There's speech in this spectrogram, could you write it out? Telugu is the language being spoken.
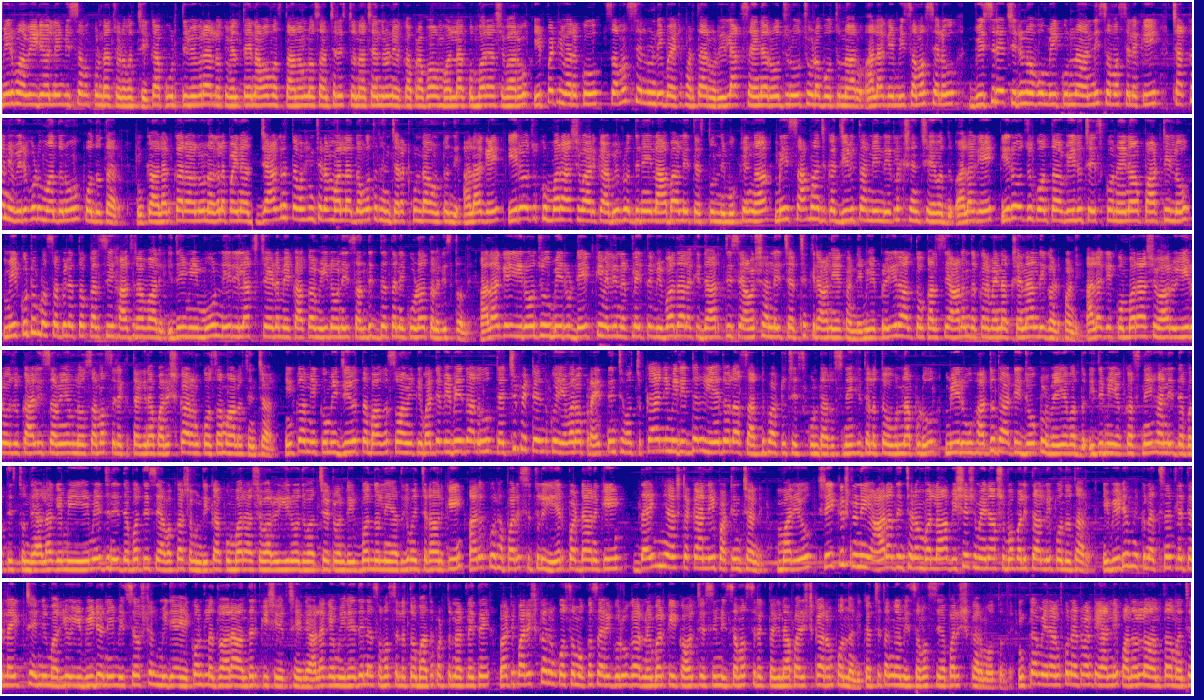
మీరు మా వీడియోని మిస్ అవ్వకుండా చూడవచ్చు. ఇక పూర్తి వివరాల్లోకి వెళ్తే నవమ స్థానంలో సంచరిస్తున్న చంద్రుని యొక్క ప్రభావం వల్ల కుంభరాశి వారు ఇప్పటి వరకు సమస్యల నుండి బయటపడతారు. రిలాక్స్ అయిన రోజును చూడబోతున్నారు. అలాగే మీ సమస్యలు విసిరే చిరునవ్వు మీకున్న అన్ని సమస్యలకి చక్కని విరుగుడు మందును పొందుతారు. ఇంకా అలంకారాలు నగలపైన జాగ్రత్త వహించడం వల్ల దొంగతనం జరగకుండా ఉంటుంది. అలాగే ఈ రోజు కుంభరాశి వారికి అభివృద్ధిని లాభాల్ని తెస్తుంది. ముఖ్యంగా మీ సామాజిక జీవితాన్ని నిర్లక్ష్యం చేయవద్దు. అలాగే ఈ రోజు కొంత వీలు చేసుకునైనా పార్టీలో మీ కుటుంబ సభ్యులతో కలిసి హాజరవ్వాలి. ఇది మీ మూడ్ని రిలాక్స్ చేయడమే కాక మీలోని సందిగ్ధతని కూడా తొలగిస్తుంది. అలాగే ఈ రోజు మీరు డేట్కి వెళ్ళినట్లయితే వివాదాలకి దారితీసే అంశాల్ని చర్చకి రానియకండి. మీ ప్రియురాలతో కలిసి ఆనందకరమైన క్షణాల్ని గడపండి. అలాగే కుంభరాశి వారు ఈ రోజు ఖాళీ సమయంలో సమస్యలకు తగిన పరిష్కారం కోసం ఆలోచించాలి. ఇంకా మీకు మీ జీవిత భాగస్వామికి మధ్య విభేదాలు తెచ్చిపెట్టేందుకు ఎవరో ప్రయత్నించవచ్చు. కానీ మీరిద్దరు ఏదోలా సర్దుబాటు చేసుకుంటారు. స్నేహితులతో ఉన్నప్పుడు మీరు హద్దు దాటి జోకులు వేయవద్దు. ఇది మీ యొక్క స్నేహాన్ని దెబ్బతి దెబ్బతీస్తుంది అలాగే మీ ఇమేజ్ని దెబ్బతీసే అవకాశం ఉంది. ఇక కుంభరాశి వారు ఈ రోజు వచ్చేటువంటి ఇబ్బందుల్ని అధిగమించడానికి అనుకూల పరిస్థితులు ఏర్పడడానికి దైన్యాష్టకాన్ని పఠించండి. మరియు శ్రీకృష్ణుని ఆరాధించడం వల్ల విశేషమైన శుభ ఫలితాల్ని పొందుతారు. ఈ వీడియో మీకు నచ్చినట్లయితే లైక్ చేయండి. మరియు ఈ వీడియోని మీ సోషల్ మీడియా అకౌంట్ల ద్వారా అందరికీ షేర్ చేయండి. అలాగే మీరు ఏదైనా సమస్యలతో బాధపడుతున్నట్లయితే వాటి పరిష్కారం కోసం ఒకసారి గురువు గారి నెంబర్కి కాల్ చేసి మీ సమస్యలకు తగిన పరిష్కారం పొందండి. ఖచ్చితంగా మీ సమస్య పరిష్కారం అవుతుంది ఇంకా మీరు అనుకున్నటువంటి అన్ని పనుల్లో అంతా మంచి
